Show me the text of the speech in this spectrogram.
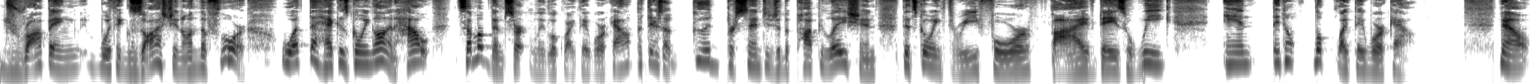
dropping with exhaustion on the floor. What the heck is going on? How some of them certainly look like they work out, but there's a good percentage of the population that's going three, four, five days a week and they don't look like they work out. Now,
